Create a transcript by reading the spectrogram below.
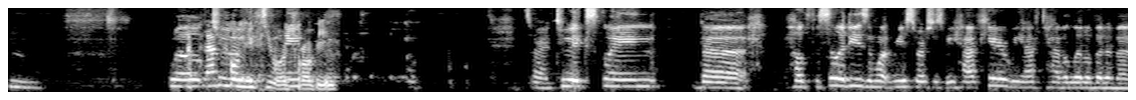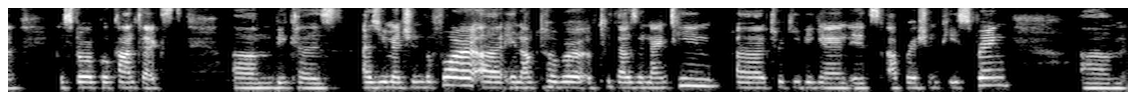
Hmm. Well, the platform is explain, yours, Robin. Sorry, to explain the health facilities and what resources we have here, we have to have a little bit of a historical context um, because, as you mentioned before, uh, in October of 2019, uh, Turkey began its Operation Peace Spring, um,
